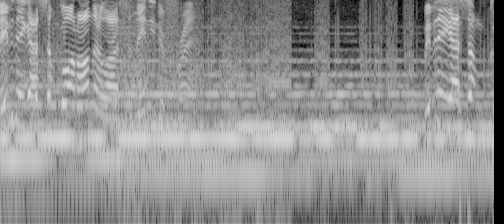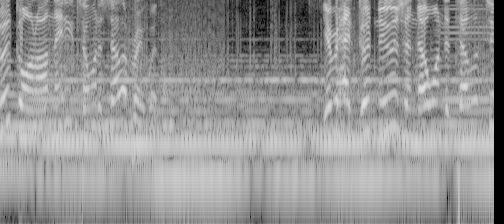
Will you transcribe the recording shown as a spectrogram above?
Maybe they got something going on in their life and they need a friend. Maybe they got something good going on, they need someone to celebrate with them. You ever had good news and no one to tell it to?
